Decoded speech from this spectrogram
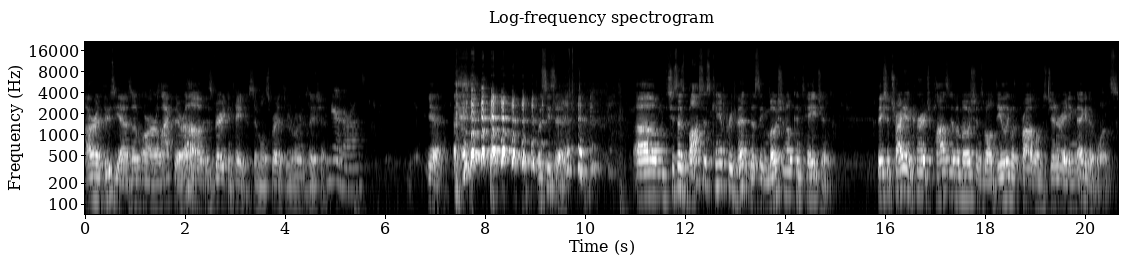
our enthusiasm or our lack thereof is very contagious and will spread it through an organization. Mirror neurons. Yeah. what she said. Um, she says bosses can't prevent this emotional contagion. They should try to encourage positive emotions while dealing with problems generating negative ones.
